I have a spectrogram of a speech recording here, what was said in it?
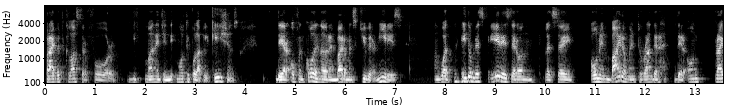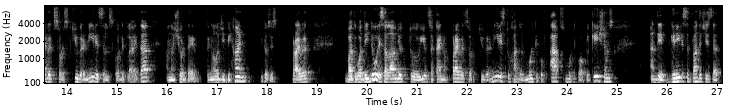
private cluster for managing multiple applications. They are often called in other environments Kubernetes. And what mm-hmm. AWS created is their own, let's say, own environment to run their, their own private source Kubernetes, let's call it like that. I'm not sure the technology behind because it's private. But what they do is allow you to use a kind of private source Kubernetes to handle multiple apps, multiple applications. And the greatest advantage is that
